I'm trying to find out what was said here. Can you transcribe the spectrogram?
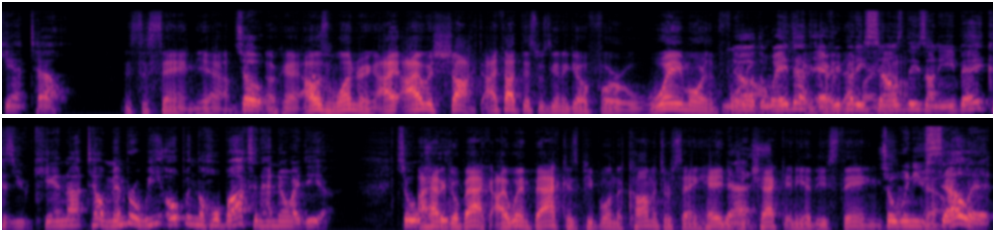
can't tell. It's the same, yeah. So- okay, I was wondering. I I was shocked. I thought this was going to go for way more than four. No, the way that can tell you everybody right sells now. these on eBay, because you cannot tell. Remember, we opened the whole box and had no idea. So I had to go back. I went back because people in the comments were saying, "Hey, did Yes. you check any of these things?" So when you Yeah. sell it,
